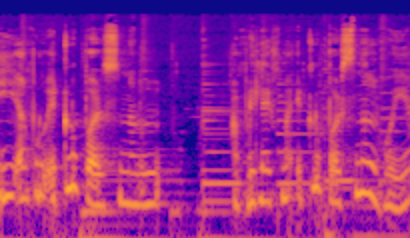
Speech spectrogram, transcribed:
એ આપણું એટલું પર્સનલ આપણી લાઈફમાં એટલું પર્સનલ હોઈએ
